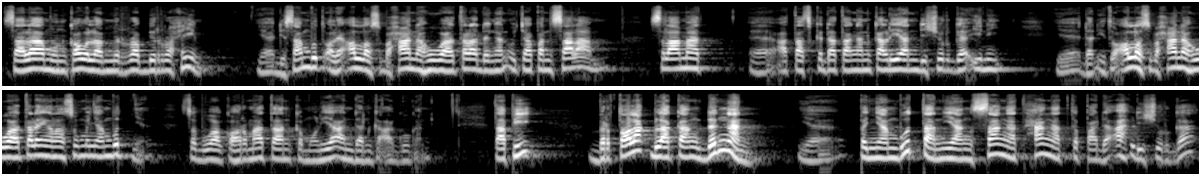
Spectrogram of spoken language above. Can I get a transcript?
salamun qaulam mir rabbir rahim. Ya disambut oleh Allah Subhanahu wa taala dengan ucapan salam selamat ya, atas kedatangan kalian di surga ini. Ya dan itu Allah Subhanahu wa taala yang langsung menyambutnya. Sebuah kehormatan kemuliaan dan keagungan. Tapi bertolak belakang dengan ya penyambutan yang sangat hangat kepada ahli surga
